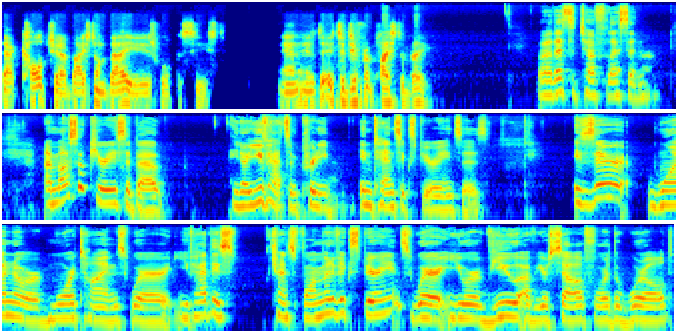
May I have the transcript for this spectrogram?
that culture based on values will persist. And it's a different place to be. Well, that's a tough lesson. I'm also curious about, you know, you've had some pretty intense experiences. Is there one or more times where you've had this transformative experience where your view of yourself or the world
